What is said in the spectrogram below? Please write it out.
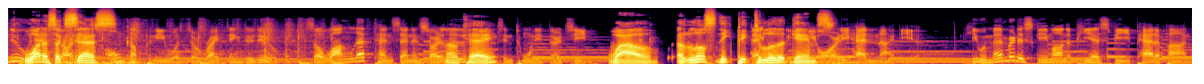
knew What that a starting success. his own company was the right thing to do. So Wang left Tencent and started Lilith Okay. Games in 2013. Wow, a little sneak peek to Lilith Games. He already had an idea. He remembered this game on the PSP, Patapon,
